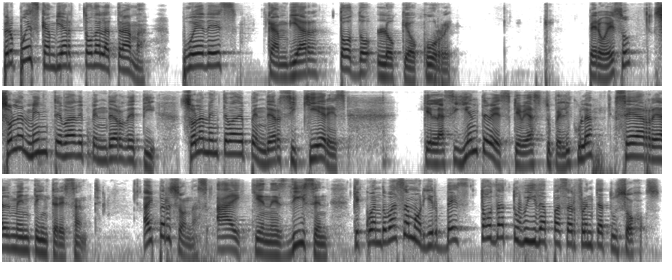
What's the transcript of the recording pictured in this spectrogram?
pero puedes cambiar toda la trama. Puedes cambiar todo lo que ocurre. Pero eso solamente va a depender de ti. Solamente va a depender si quieres que la siguiente vez que veas tu película sea realmente interesante. Hay personas, hay quienes dicen que cuando vas a morir ves toda tu vida pasar frente a tus ojos.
